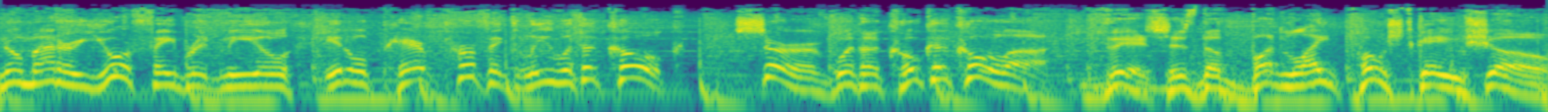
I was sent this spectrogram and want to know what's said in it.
No matter your favorite meal, it'll pair perfectly with a Coke. Serve with a Coca Cola. This is the Bud Light Post Game Show.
